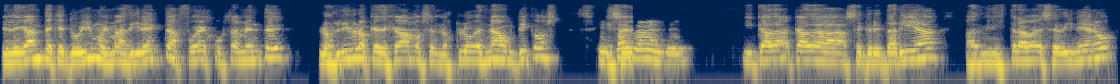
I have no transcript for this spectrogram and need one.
elegantes que tuvimos y más directas fue justamente los libros que dejábamos en los clubes náuticos y, se- Exactamente. y cada, cada secretaría administraba ese dinero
